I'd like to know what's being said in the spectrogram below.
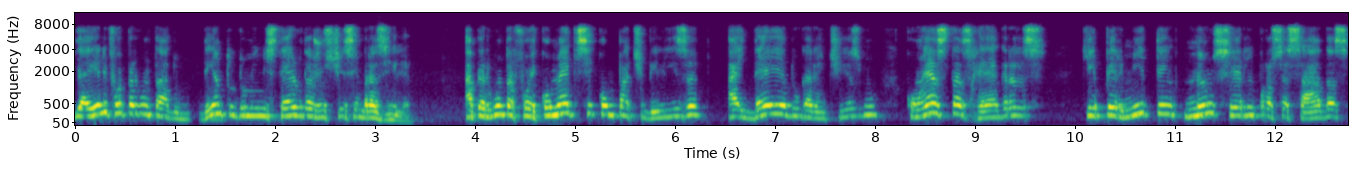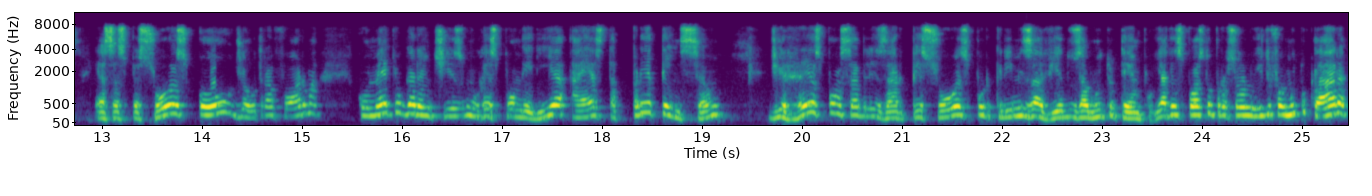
E aí ele foi perguntado, dentro do Ministério da Justiça em Brasília. A pergunta foi: como é que se compatibiliza a ideia do garantismo com estas regras que permitem não serem processadas essas pessoas, ou, de outra forma, como é que o garantismo responderia a esta pretensão de responsabilizar pessoas por crimes havidos há muito tempo? E a resposta do professor Luiz foi muito clara,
